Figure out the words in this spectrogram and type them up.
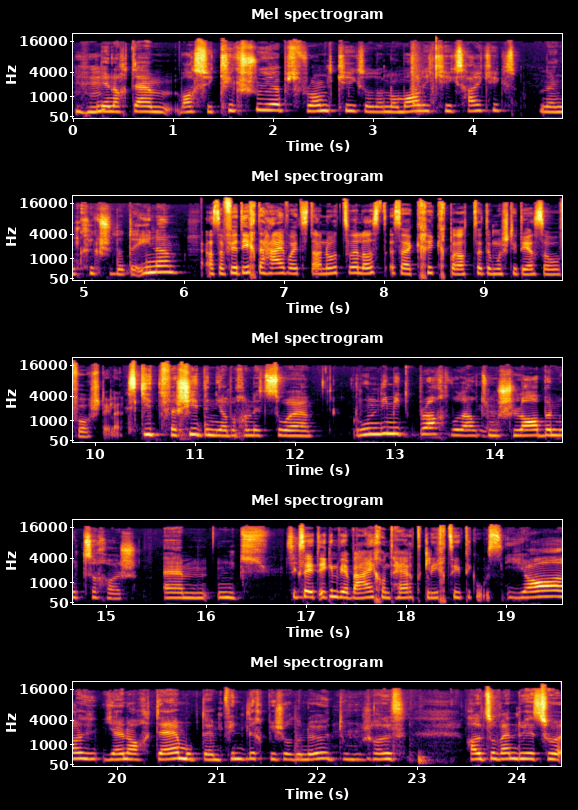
Mhm. Je nachdem, was für Kicks du übst. Frontkicks oder normale Kicks, High-Kicks. Und dann kriegst du dort rein. Also für dich daheim, der jetzt da nur zulässt, so eine Kickbratze, du musst du dir so vorstellen. Es gibt verschiedene, aber ich habe jetzt so eine Runde mitgebracht, die du auch zum Schlagen nutzen kannst. Ähm, und Sie sieht irgendwie weich und hart gleichzeitig aus. Ja, je nachdem, ob du empfindlich bist oder nicht. Du musst halt, halt so, wenn du jetzt so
